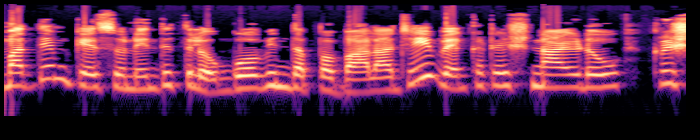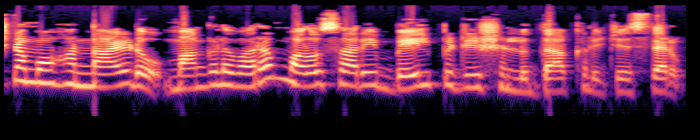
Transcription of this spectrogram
మద్యం కేసు నిందితులు గోవిందప్ప బాలాజీ వెంకటేష్ నాయుడు కృష్ణమోహన్ నాయుడు మంగళవారం మరోసారి బెయిల్ పిటిషన్లు దాఖలు చేశారు.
